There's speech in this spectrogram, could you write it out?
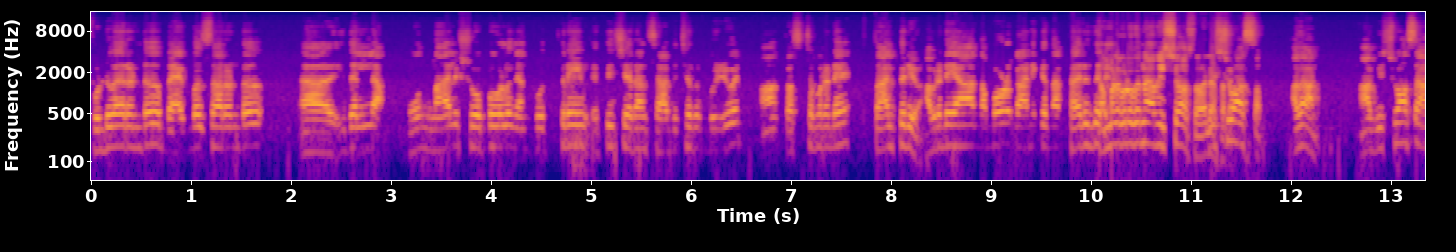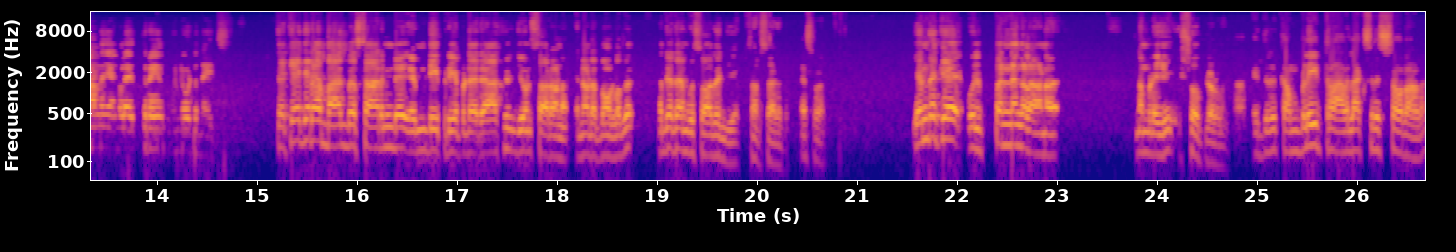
ഫുഡ് വെയർ ഉണ്ട് ബാഗ് ബസാർ ഉണ്ട് ഇതെല്ലാം മൂന്ന് നാല് ഷോപ്പുകൾ ഞങ്ങൾക്ക് ഇത്രയും എത്തിച്ചേരാൻ സാധിച്ചത് മുഴുവൻ ആ കസ്റ്റമറുടെ താല്പര്യം. അവരുടെ ആ നമ്മളോട് കാണിക്കുന്ന കരുതൽ നമ്മൾ കൊടുക്കുന്ന ആ വിശ്വാസം വിശ്വാസം. അതാണ്. ആ വിശ്വാസമാണ് ഞങ്ങളെ ഇത്രയും മുന്നോട്ട് നയിച്ചത്. തെക്കേക്കര ബാഗ് ബസാറിന്റെ എം ഡി പ്രിയപ്പെട്ട രാഹുൽ ജോൺ സാറാണ് എന്നോടൊപ്പം ഉള്ളത്. അദ്ദേഹത്തെ നമുക്ക് സ്വാഗതം ചെയ്യാം. സാർ സ്വാഗതം. എന്തൊക്കെ ഉൽപ്പന്നങ്ങളാണ് നമ്മുടെ ഈ ഷോപ്പിലുള്ളത്? ഇതൊരു കംപ്ലീറ്റ് ട്രാവൽ ആക്സറീസ് സ്റ്റോർ ആണ്.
